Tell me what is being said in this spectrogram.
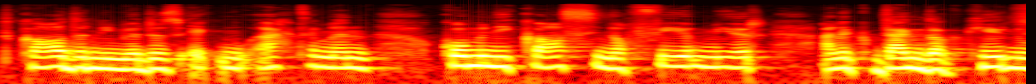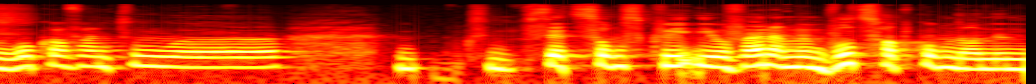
het kader niet meer. Dus ik moet echt in mijn communicatie nog veel meer, en ik denk dat ik hier nu ook af en toe... eh, ik zit soms, ik weet niet hoe ver, en mijn boodschap komt dan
